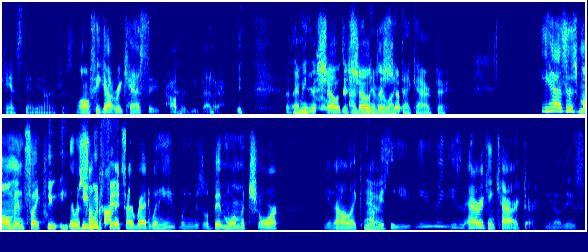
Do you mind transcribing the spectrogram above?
Can't stand the Iron Fist. well, if he got recasted, he'd probably be better. I mean, the show, liked- the I've never the liked show. that character. He has his moments. Like He, he, there was some would fit. comics I read when he when he was a bit more mature. You know, like Yeah. obviously he, he's, he's an arrogant character. You know, there's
